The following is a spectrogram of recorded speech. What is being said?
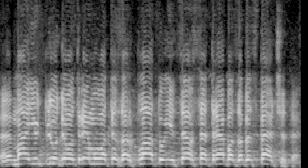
Е, Мають люди отримувати зарплату, і це все треба забезпечити.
